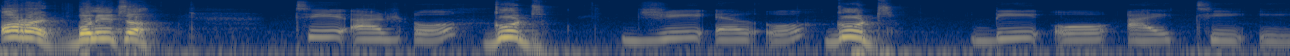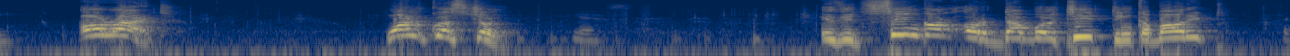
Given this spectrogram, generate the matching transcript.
All right, Bonita. T R O Good. G L O Good. D O I T E. All right. One question. Yes. Is it single or double T? Think about it. I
